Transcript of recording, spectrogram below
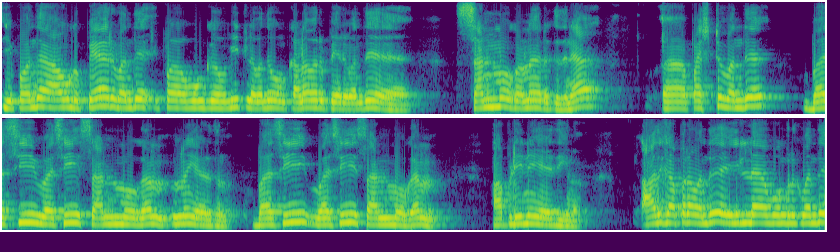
இப்போ வந்து அவங்க பேர் வந்து இப்போ உங்கள் வீட்டில் வந்து உங்கள் கணவர் பேர் வந்து சண்முகம்னு இருக்குதுன்னா ஃபஸ்ட்டு வந்து பசி வசி சண்முகன்னு எழுதணும். பசி வசி சண்முகன் அப்படின்னு எழுதிக்கணும். அதுக்கப்புறம் வந்து இல்லை உங்களுக்கு வந்து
